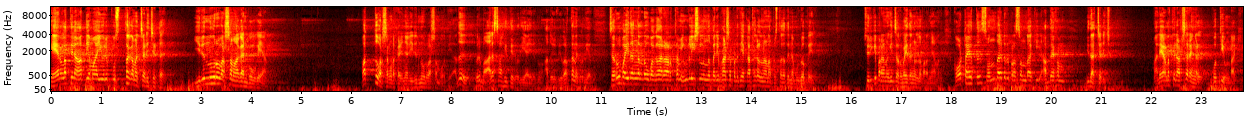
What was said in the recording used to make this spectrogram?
കേരളത്തിൽ ആദ്യമായി ഒരു പുസ്തകം അച്ചടിച്ചിട്ട് ഇരുന്നൂറ് വർഷമാകാൻ പോവുകയാണ്. പത്ത് വർഷം കൂടെ കഴിഞ്ഞാൽ ഇരുന്നൂറ് വർഷം പൂർത്തിയായി അത് ഒരു ബാലസാഹിത്യ കൃതിയായിരുന്നു. അതൊരു വിവർത്തന കൃതിയായിരുന്നു ചെറുപൈതങ്ങളുടെ ഉപകാരാർത്ഥം ഇംഗ്ലീഷിൽ നിന്ന് പരിഭാഷപ്പെടുത്തിയ കഥകൾ എന്നാണ് ആ പുസ്തകത്തിന്റെ മുഴുവൻ പേര്. ചുരുക്കി പറയണമെങ്കിൽ ചെറുപൈതങ്ങൾ എന്ന് പറഞ്ഞാൽ മതി. കോട്ടയത്ത് സ്വന്തമായിട്ടൊരു പ്രസ് ഉണ്ടാക്കി അദ്ദേഹം ഇത് അച്ചടിച്ചു. മലയാളത്തിൽ അക്ഷരങ്ങൾ കൊത്തി ഉണ്ടാക്കി.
